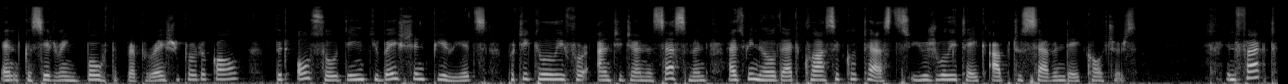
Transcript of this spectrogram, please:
and considering both the preparation protocol but also the incubation periods, particularly for antigen assessment, as we know that classical tests usually take up to seven day cultures. In fact,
